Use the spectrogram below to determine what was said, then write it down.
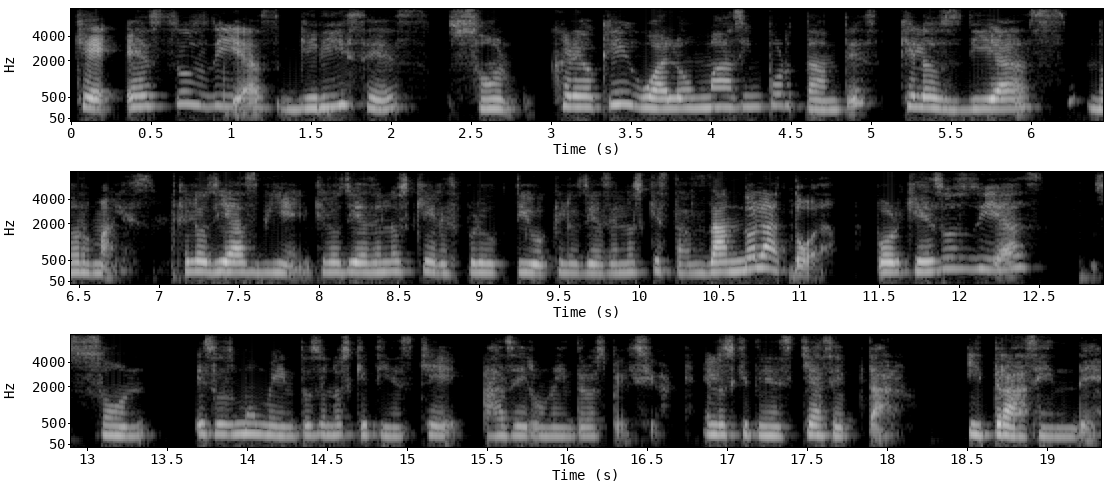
que estos días grises son, creo que igual o más importantes que los días normales, que los días bien, que los días en los que eres productivo, que los días en los que estás dándola toda, porque esos días son esos momentos en los que tienes que hacer una introspección, en los que tienes que aceptar y trascender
